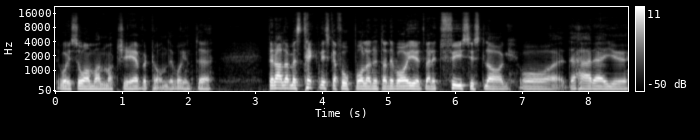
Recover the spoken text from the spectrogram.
det var ju så han vann matcher i Everton. Det var ju inte den allra mest tekniska fotbollen utan det var ju ett väldigt fysiskt lag. Och det här är ju,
